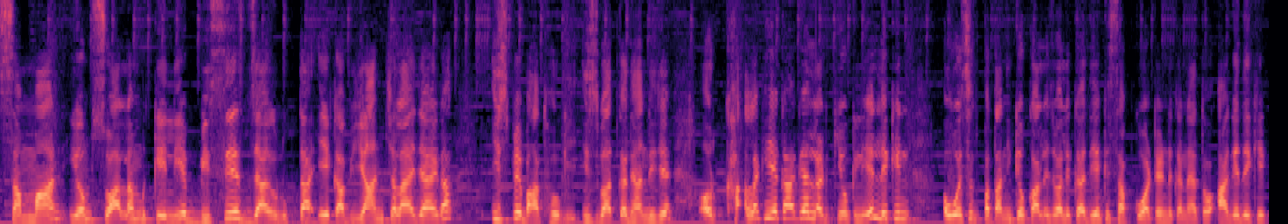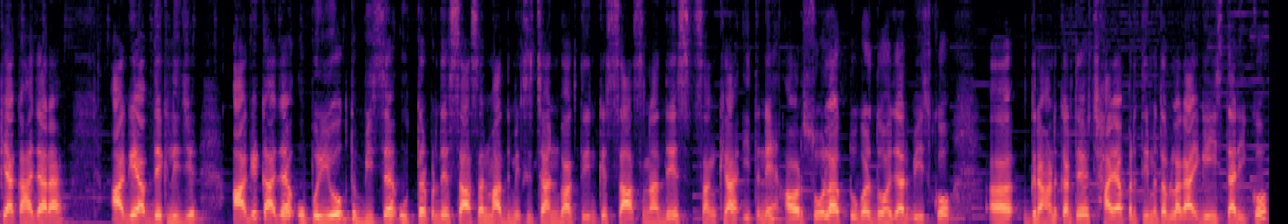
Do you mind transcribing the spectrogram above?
सम्मान एवं स्वावलंब के लिए विशेष जागरूकता एक अभियान चलाया जाएगा। इस पे बात होगी। इस बात का ध्यान दीजिए। और हालाँकि ये कहा गया लड़कियों के लिए, लेकिन वैसे तो पता नहीं क्यों कॉलेज वाले कह दिए कि सबको अटेंड करना है। तो आगे देखिए क्या कहा जा रहा है। आगे आप देख लीजिए। आगे कहा जाए उपयुक्त विषय, उत्तर प्रदेश शासन, माध्यमिक शिक्षा अनुभाग तीन के शासनादेश संख्या इतने और 16 अक्टूबर 2020 को ग्रहण करते हुए छाया प्रति मतलब लगाई गई इस तारीख को।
